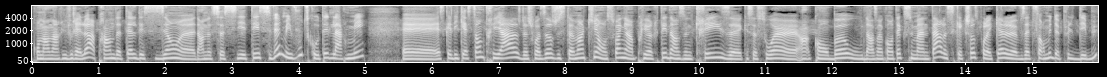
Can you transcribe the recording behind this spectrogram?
qu'on en arriverait là à prendre de telles décisions euh, dans notre société civile. Mais vous, du côté de l'armée, euh, est-ce que les questions de triage, de choisir justement qui on soigne en priorité dans une crise, euh, que ce soit en combat ou dans un contexte humanitaire, c'est quelque chose pour lequel vous êtes formé depuis le début?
